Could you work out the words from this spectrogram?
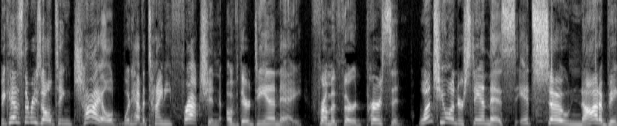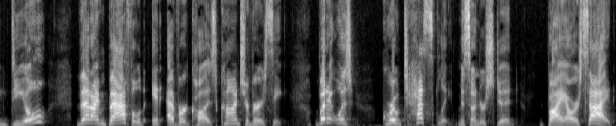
because the resulting child would have a tiny fraction of their DNA from a third person. Once you understand this, it's so not a big deal that I'm baffled it ever caused controversy. But it was grotesquely misunderstood by our side.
